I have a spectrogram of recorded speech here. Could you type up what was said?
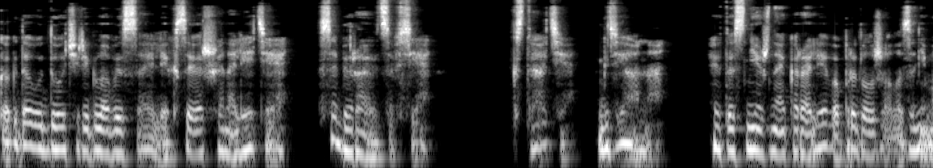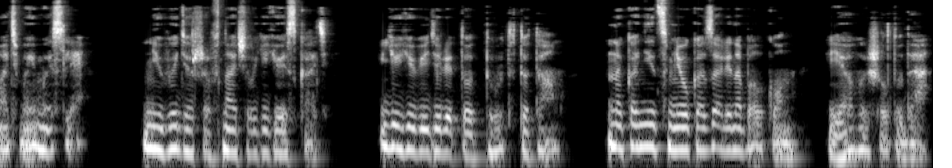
когда у дочери главы Сайлих совершеннолетие собираются все. Кстати, где она? Эта снежная королева продолжала занимать мои мысли. Не выдержав, начал ее искать. Ее видели то тут, то там. Наконец мне указали на балкон. Я вышел туда.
